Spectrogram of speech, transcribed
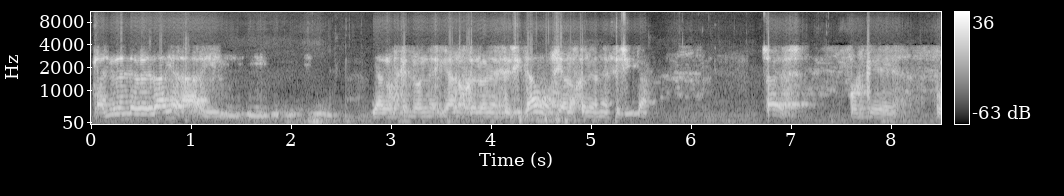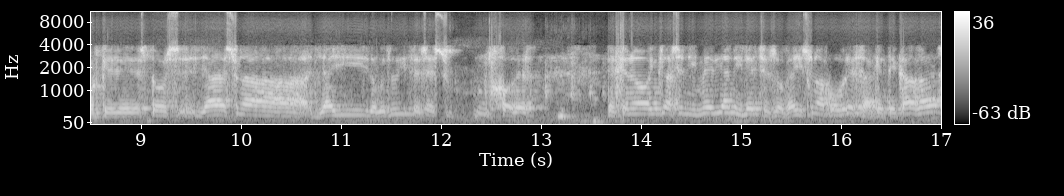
que ayuden de verdad y a, la- y, y- y a los que lo necesitamos y a los que lo necesitan, ¿sabes? Porque porque esto es- ya es una, ya hay, lo que tú dices es, joder, es que no hay clase ni media ni leches, lo que hay es una pobreza que te cagas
